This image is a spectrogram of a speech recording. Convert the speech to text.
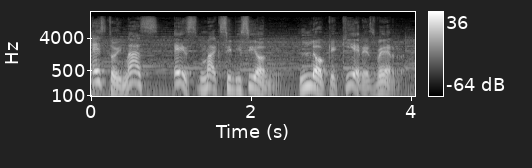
Esto y más es Maxivisión, lo que quieres ver.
